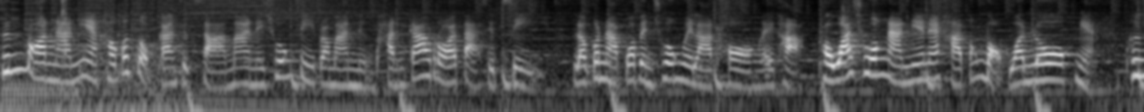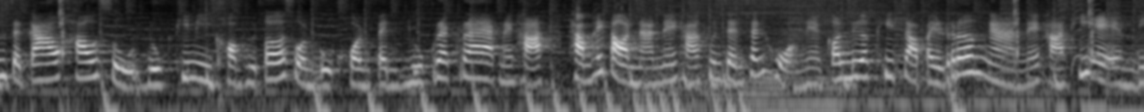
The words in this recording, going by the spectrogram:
ซึ่งตอนนั้นเนี่ยเขาก็จบการศึกษามาในช่วงปีประมาณ 1984แล้วก็นับว่าเป็นช่วงเวลาทองเลยค่ะ เพราะว่าช่วงนั้นเนี่ยนะคะต้องบอกว่าโลกเนี่ยเพิ่งจะก้าวเข้าสู่ยุคที่มีคอมพิวเตอร์ส่วนบุคคลเป็นยุคแรก ๆนะคะทำให้ตอนนั้นนะคะคุณเจนเซน หวงเนี่ยก็เลือกที่จะไปเริ่มงานนะคะที่ AMD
